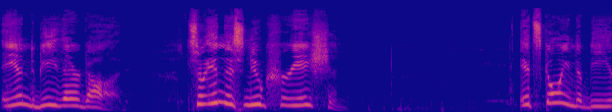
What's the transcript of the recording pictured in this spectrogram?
and be their God. So, in this new creation, it's going to be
